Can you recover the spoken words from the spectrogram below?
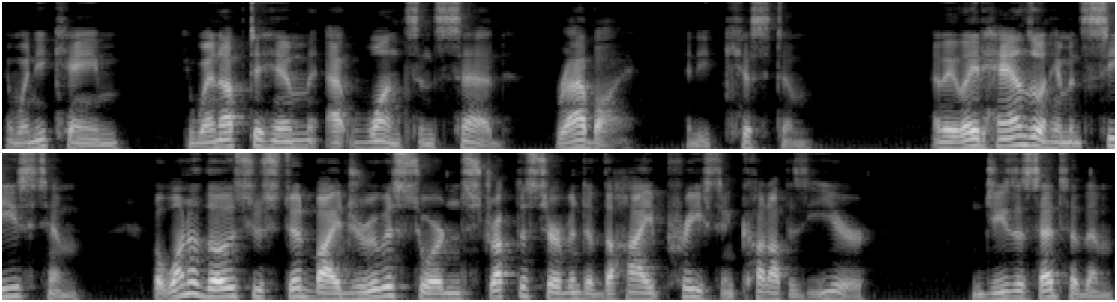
And when he came, he went up to him at once and said, Rabbi, and he kissed him. And they laid hands on him and seized him. But one of those who stood by drew his sword and struck the servant of the high priest and cut off his ear. And Jesus said to them,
